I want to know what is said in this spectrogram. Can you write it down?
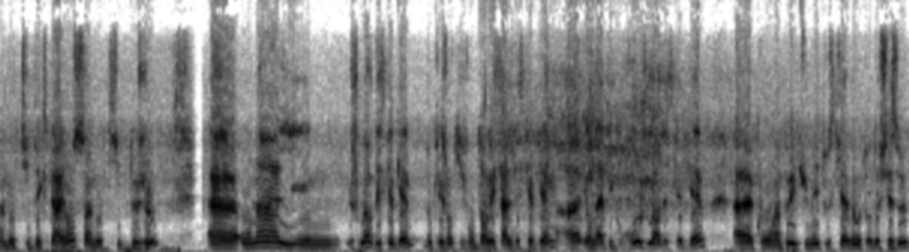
un autre type d'expérience, un autre type de jeu. Euh, on a les joueurs d'escape game, donc les gens qui vont dans les salles d'escape game, euh, et on a des gros joueurs d'escape game euh, qui ont un peu écumé tout ce qu'il y avait autour de chez eux,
